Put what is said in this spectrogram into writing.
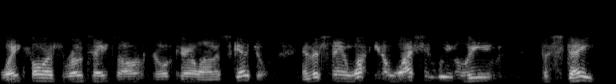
Wake Forest rotates off North Carolina's schedule, and they're saying, "What, you know, why should we leave the state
